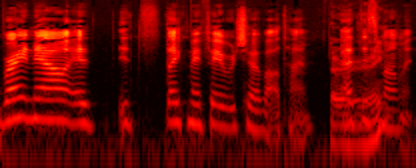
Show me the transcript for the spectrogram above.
right now, it, it's like my favorite show of all time at this moment.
